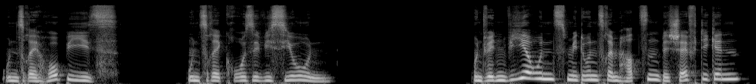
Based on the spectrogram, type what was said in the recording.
unsere Hobbys, unsere große Vision. Und wenn wir uns mit unserem Herzen beschäftigen,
